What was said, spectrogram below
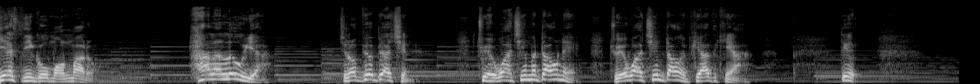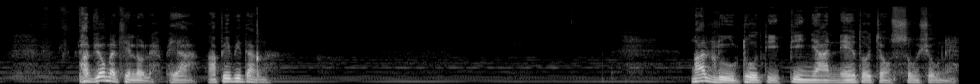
yes ညီကိုမောင်မတော် hallelujah ကျွန်တော်ပြောပြချင်တယ်ကြွယ်ဝချင်းမတောင်းနဲ့ကြွယ်ဝချင်းတောင်းရင်ဘုရားသခင်ဟာတင်းဘာပြောမှထင်လို့လဲဘုရားငါပေးပြီးသားငါငါလူတို့ဒီပညာနည်းသောကြောင့်ဆုံးရှုံးတယ်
